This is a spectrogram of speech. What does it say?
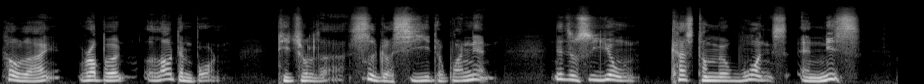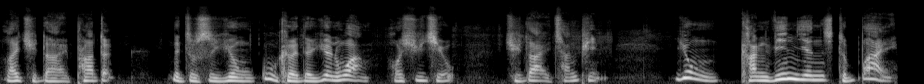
后来，Robert Lautenborn 提出了四个 C 的观念，那就是用 Customer Wants and Needs 来取代 Product，那就是用顾客的愿望和需求取代产品；用 Convenience to Buy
